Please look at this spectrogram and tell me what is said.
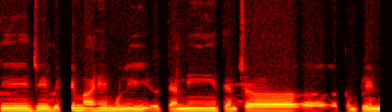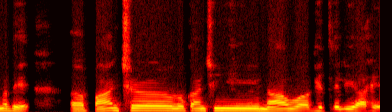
ते जे विक्टिम आहे मुली त्यांनी त्यांच्या कंप्लेंटमध्ये पाच लोकांची नाव घेतलेली आहे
